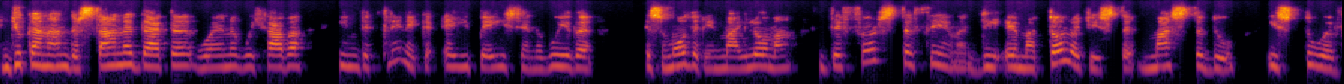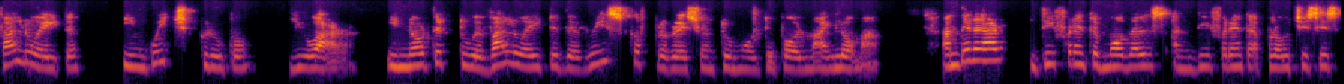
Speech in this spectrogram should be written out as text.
You can understand that uh, when we have uh, in the clinic a patient with uh, smoldering myeloma, the first thing the hematologist must do is to evaluate in which group you are in order to evaluate the risk of progression to multiple myeloma. And there are different models and different approaches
